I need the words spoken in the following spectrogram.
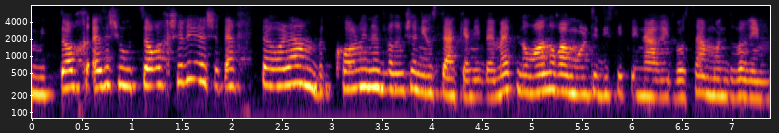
מתוך איזשהו צורך שלי לשתף את העולם בכל מיני דברים שאני עושה, כי אני באמת נורא נורא מולטי דיסציפלינרית ועושה המון דברים.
